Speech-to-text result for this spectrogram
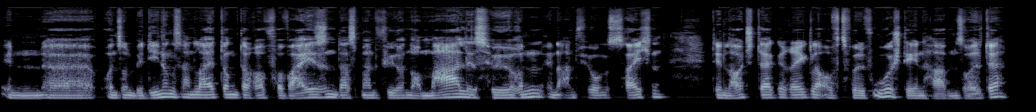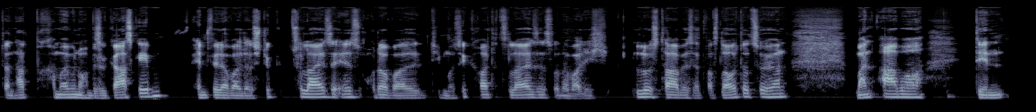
in äh, unseren Bedienungsanleitungen darauf verweisen, dass man für normales Hören, in Anführungszeichen, den Lautstärkeregler auf 12 Uhr stehen haben sollte. Dann hat, kann man immer noch ein bisschen Gas geben, entweder weil das Stück zu leise ist oder weil die Musikrate zu leise ist oder weil ich Lust habe, es etwas lauter zu hören. Man aber den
